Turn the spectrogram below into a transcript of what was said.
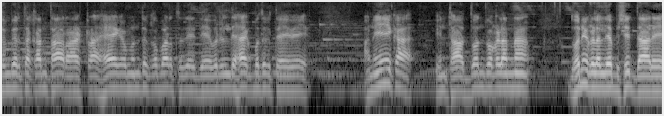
ತುಂಬಿರ್ತಕ್ಕಂಥ ರಾಷ್ಟ್ರ ಹೇಗೆ ಮುಂದಕ್ಕೆ ಬರ್ತದೆ, ದೇವರಿಲ್ಲದೆ ಹೇಗೆ ಬದುಕ್ತೇವೆ ಅನೇಕ ಇಂಥ ದ್ವಂದ್ವಗಳನ್ನು ಧ್ವನಿಗಳಲ್ಲಿ ಎಬ್ಬಿಸಿದ್ದಾರೆ.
